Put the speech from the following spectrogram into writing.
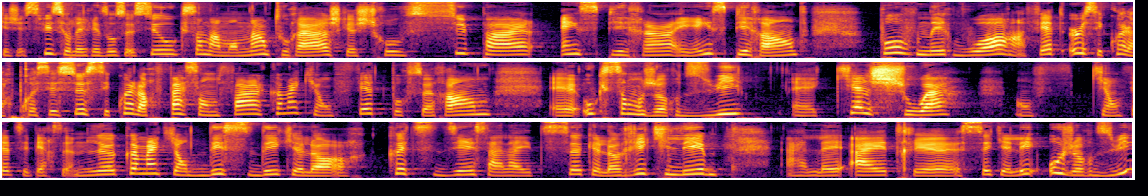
que je suis sur les réseaux sociaux, qui sont dans mon entourage, que je trouve super inspirants et inspirantes pour venir voir, en fait, eux, c'est quoi leur processus, c'est quoi leur façon de faire, comment ils ont fait pour se rendre euh, où ils sont aujourd'hui, euh, quels choix ont, qui ont fait ces personnes-là, comment ils ont décidé que leur quotidien, ça allait être ça, que leur équilibre allait être ce qu'elle est aujourd'hui?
